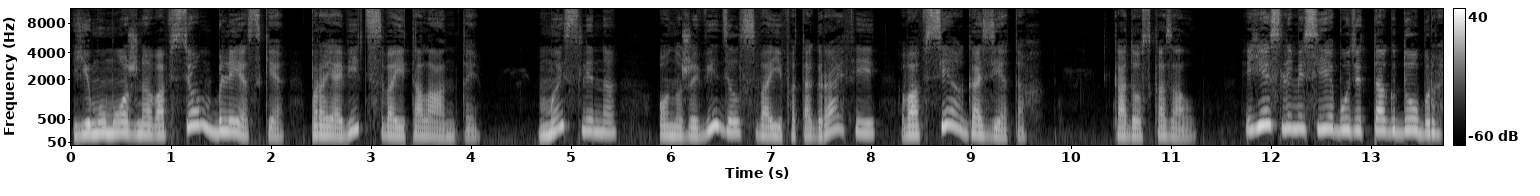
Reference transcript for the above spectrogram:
ему можно во всем блеске проявить свои таланты. Мысленно он уже видел свои фотографии во всех газетах. Кадо сказал, «Если месье будет так добр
